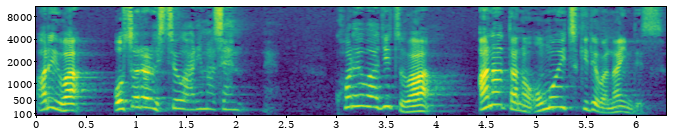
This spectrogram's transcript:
あるいは恐れる必要がありません。これは実はあなたの思いつきではないんです。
